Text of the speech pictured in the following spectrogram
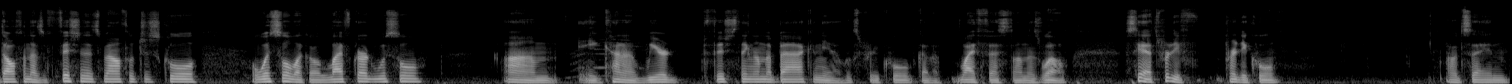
dolphin has a fish in its mouth, which is cool. A whistle like a lifeguard whistle. Um, a kind of weird fish thing on the back, and yeah, it looks pretty cool. Got a life vest on as well. So yeah, it's pretty pretty cool. I would say and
